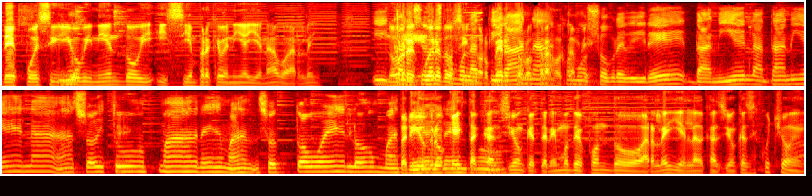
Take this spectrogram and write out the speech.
Después siguió viniendo y, y siempre que venía llenaba Arley. Y no recuerdo como si Norberto lo trajo como también. Sobreviviré, Daniela, Daniela, soy tu madre, man, soy tu abuelo materno. Pero yo creo que esta canción que tenemos de fondo, Arley, es la canción que se escuchó en,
